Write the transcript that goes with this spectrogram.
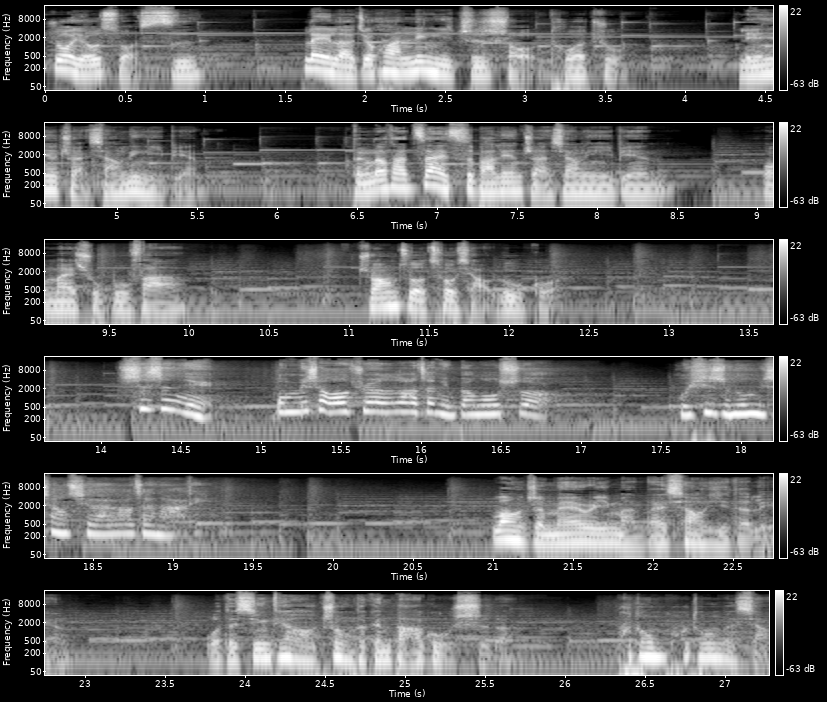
若有所思。累了就换另一只手托住，脸也转向另一边。等到她再次把脸转向另一边，我迈出步伐，装作凑巧路过。谢谢你，我没想到居然落在你办公室，我一直都没想起来落在哪里。望着 Mary 满带笑意的脸，我的心跳重得跟打鼓似的，扑通扑通的响。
